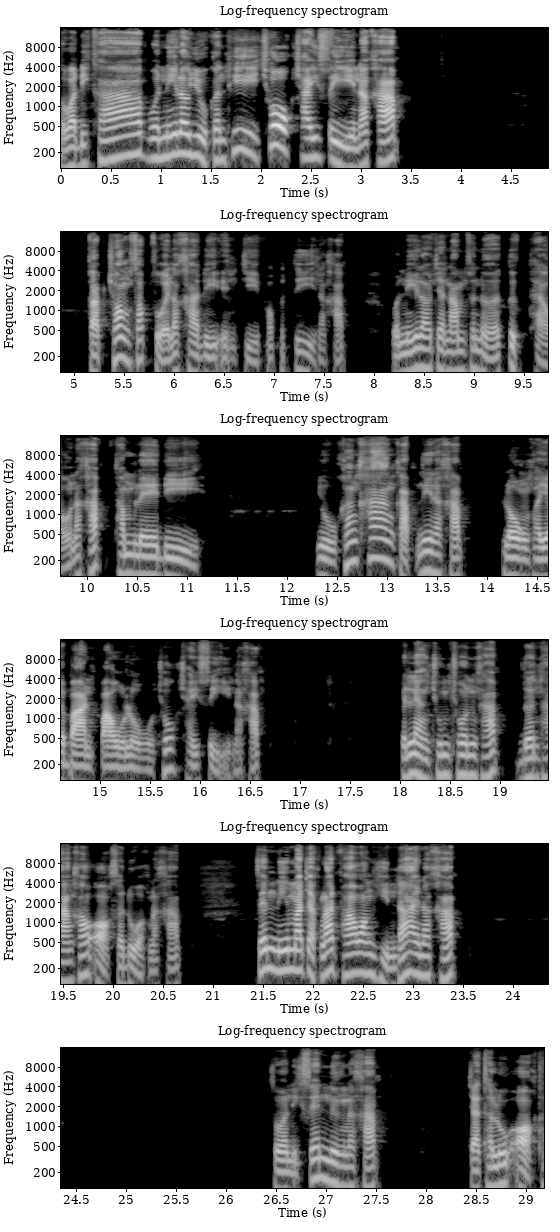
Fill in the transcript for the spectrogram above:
สวัสดีครับ วันนี้เราอยู่กันที่โชคชัย 4 นะครับ กับช่องทรัพย์สวยราคาดี NG Property นะครับ วันนี้เราจะนำเสนอตึกแถวนะครับทำเลดี อยู่ข้างๆกับนี่นะครับ โรงพยาบาลเปาโลโชคชัย 4 นะครับ เป็นแหล่งชุมชนครับ เดินทางเข้าออกสะดวกนะครับ เส้นนี้มาจากลาดพร้าววังหินได้นะครับ ส่วนอีกเส้นหนึ่งนะครับ จะทะลุออกถ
